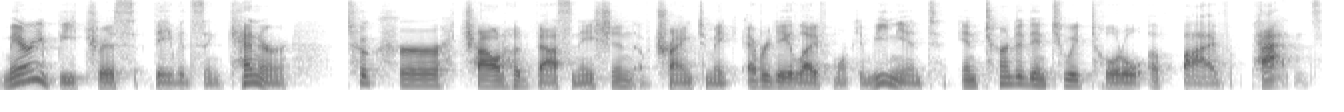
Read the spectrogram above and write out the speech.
Mary Beatrice Davidson Kenner took her childhood fascination of trying to make everyday life more convenient and turned it into a total of five patents,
